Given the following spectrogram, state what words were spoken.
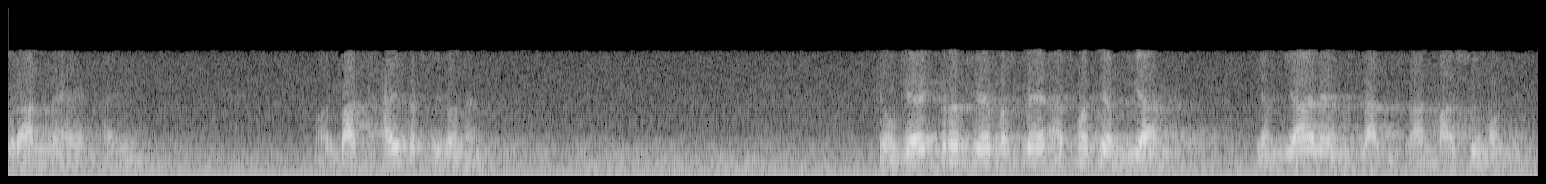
قرآن میں ہے اور باقی ساری تفصیلوں میں۔ کیونکہ ایک طرف جو ہے مسئلہ عصمت انبیاء، کہ انبیاء علیہ مسلاط اسلام معصوم ہوتے ہیں،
